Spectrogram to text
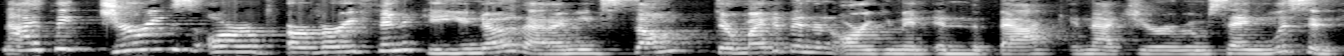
Now, I think juries are, are very finicky. You know that. I mean, some, there might have been an argument in the back in that jury room saying, listen,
